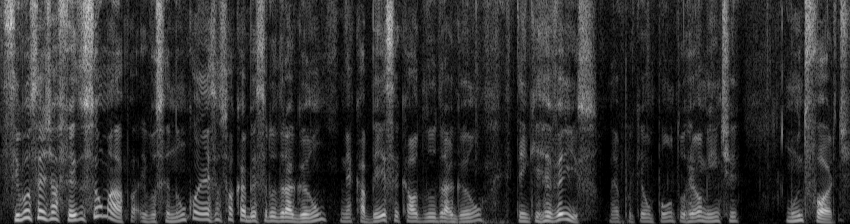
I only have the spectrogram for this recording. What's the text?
Se você já fez o seu mapa e você não conhece a sua cabeça do dragão, né, cabeça e cauda do dragão, tem que rever isso, né, porque é um ponto realmente muito forte.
